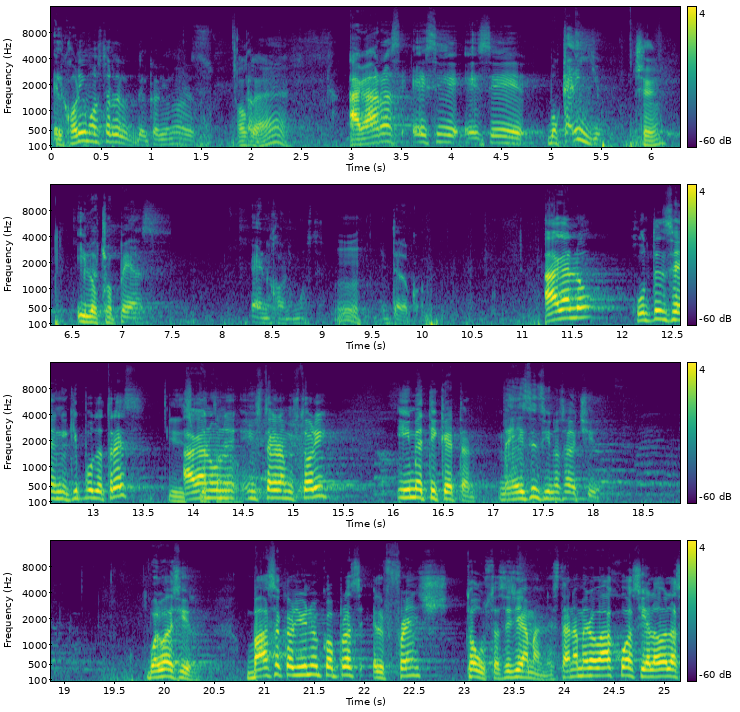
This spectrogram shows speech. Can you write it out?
El honey mustard del, del Carl Jr. es... Ok. Agarras ese, ese bocadillo Sí. y lo chopeas en honey mustard. Y te lo comes. Hágalo Júntense en equipos de tres, Y hagan un. Instagram story y me etiquetan. Me dicen si no sabe chido. Vuelvo a decir, vas a Carl Jr. compras el French Toast, así se llaman. Están a mero abajo, así al lado de las,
